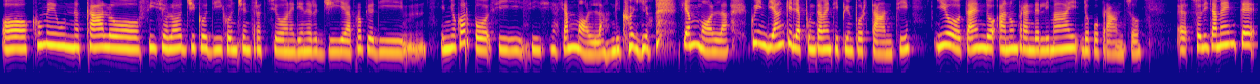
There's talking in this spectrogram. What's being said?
ho come un calo fisiologico di concentrazione, di energia, proprio di... il mio corpo si, si, si, si ammolla, dico io, si ammolla. Quindi anche gli appuntamenti più importanti io tendo a non prenderli mai dopo pranzo. Eh, solitamente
